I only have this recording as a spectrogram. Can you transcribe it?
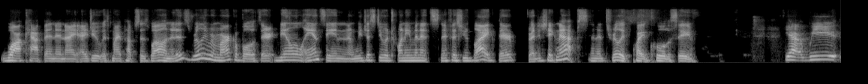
walk happen. And I, I, do it with my pups as well. And it is really remarkable if they're being a little antsy and we just do a 20 minute sniff as you'd like, they're ready to take naps. And it's really quite cool to see. Yeah, we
